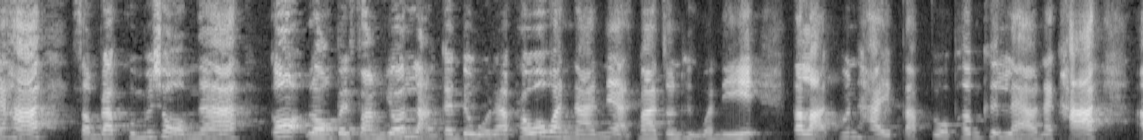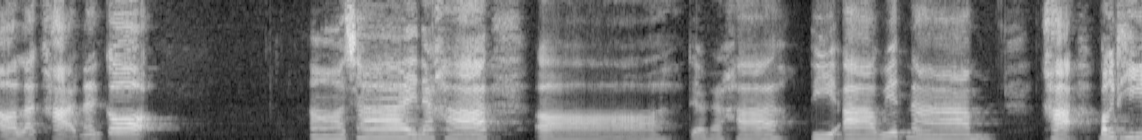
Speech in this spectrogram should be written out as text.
นะคะสำหรับคุณผู้ชมนะคะ ก็ลองไปฟังย้อนหลังกันดูนะ เพราะว่าวันนั้นเนี่ยมาจนถึงวันนี้ตลาดหุ้นไทยปรับตัวเพิ่มขึ้นแล้วนะคะเอาละค่ะนั่นก็อ๋อใช่นะคะเออเดี๋ยวนะคะ DR เวียดนามค่ะ บางที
